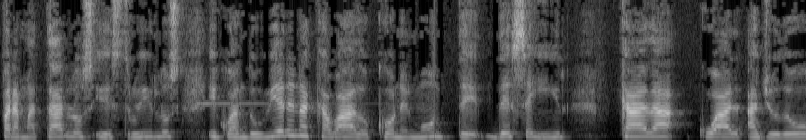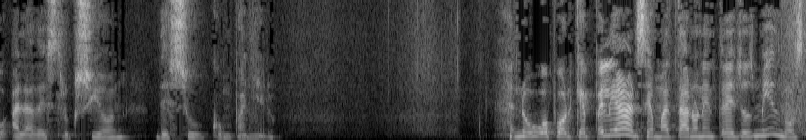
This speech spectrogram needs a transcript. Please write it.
para matarlos y destruirlos, y cuando hubieren acabado con el monte de Seir, cada cual ayudó a la destrucción de su compañero. No hubo por qué pelear, se mataron entre ellos mismos.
